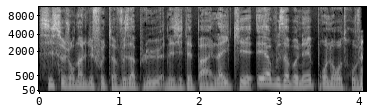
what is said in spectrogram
Si ce journal du foot vous a plu, n'hésitez pas à liker et à vous abonner pour nous retrouver.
